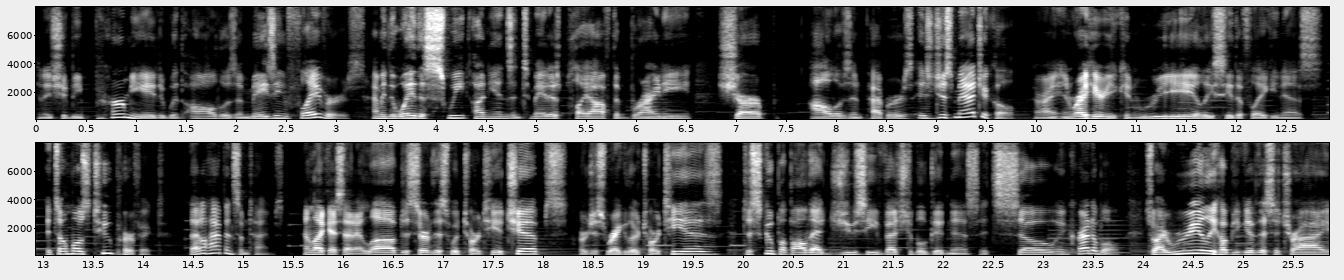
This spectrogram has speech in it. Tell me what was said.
and it should be permeated with all those amazing flavors. I mean, the way the sweet onions and tomatoes play off the briny, sharp olives and peppers is just magical. All right, and right here you can really see the flakiness. It's almost too perfect. That'll happen sometimes. And like I said, I love to serve this with tortilla chips or just regular tortillas to scoop up all that juicy vegetable goodness. It's so incredible. So I really hope you give this a try.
